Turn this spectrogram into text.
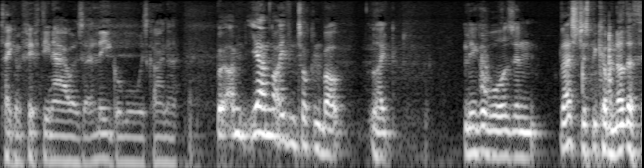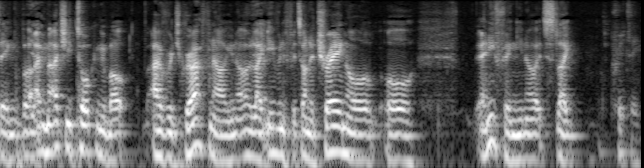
taking fifteen hours at a legal war is kind of But I'm yeah, I'm not even talking about like legal wars and that's just become another thing. But Yeah. I'm actually talking about average graph now. You know, like Yeah. even if it's on a train or or anything, you know, it's like It's pretty.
